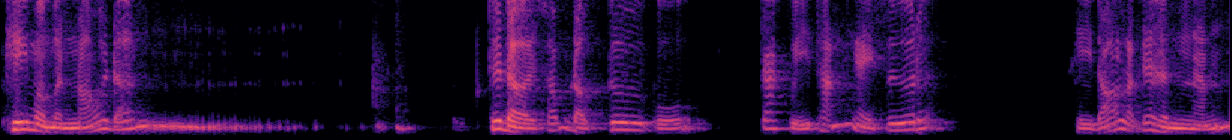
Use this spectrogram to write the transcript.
khi mà mình nói đến cái đời sống độc cư của các vị thánh ngày xưa đó thì đó là cái hình ảnh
